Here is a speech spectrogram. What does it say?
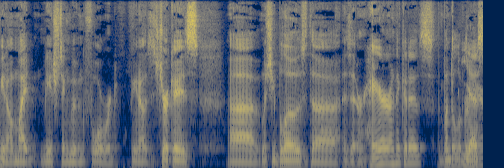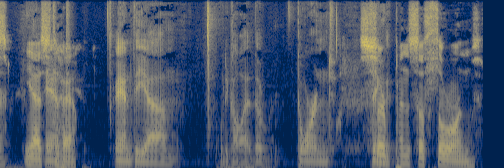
you know, might be interesting moving forward. You know, Schierke's, uh, when she blows the, is it her hair? I think it is the bundle of her Yes, hair yes, to And- her. and the, um, what do you call it? The thorned that- Serpents of thorns.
